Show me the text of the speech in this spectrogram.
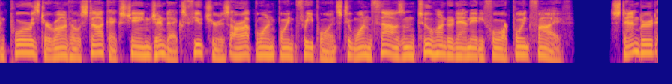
& Poor's Toronto Stock Exchange Index futures are up 1.3 points to 1284.5. Standard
